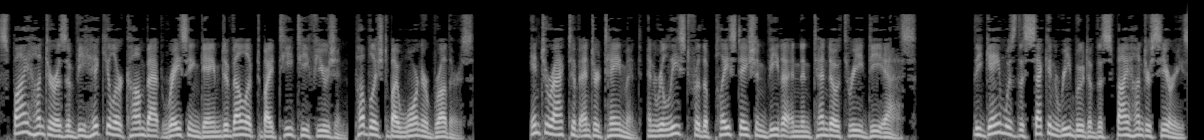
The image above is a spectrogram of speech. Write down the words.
Spy Hunter is a vehicular combat racing game developed by TT Fusion, published by Warner Bros. Interactive Entertainment, and released for the PlayStation Vita and Nintendo 3DS. The game was the second reboot of the Spy Hunter series,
